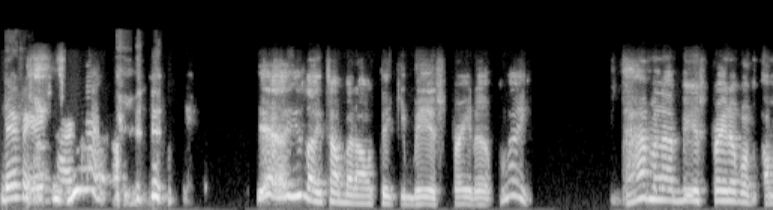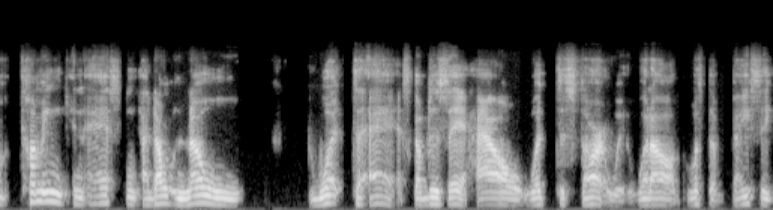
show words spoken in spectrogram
They're very hard. Yeah. yeah, you like talking about I don't think you being straight up. Like, how am I not being straight up? I'm, I'm coming and asking. I don't know what to ask. I'm just saying how, what to start with, what all, what's the basic.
